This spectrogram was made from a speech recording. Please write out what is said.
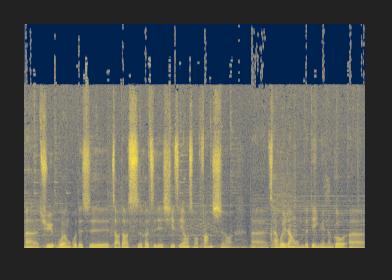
呃，去问或者是找到适合自己的鞋子，要用什么方式哦，呃，才会让我们的店员能够呃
